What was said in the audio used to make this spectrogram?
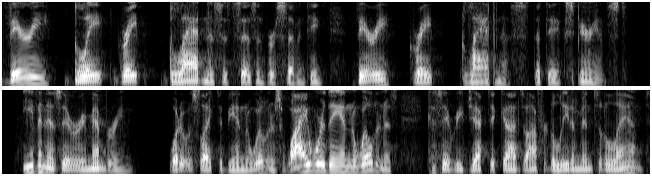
very great, great gladness, it says in verse 17. Very great gladness that they experienced, even as they were remembering what it was like to be in the wilderness. Why were they in the wilderness? Because they rejected God's offer to lead them into the land.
